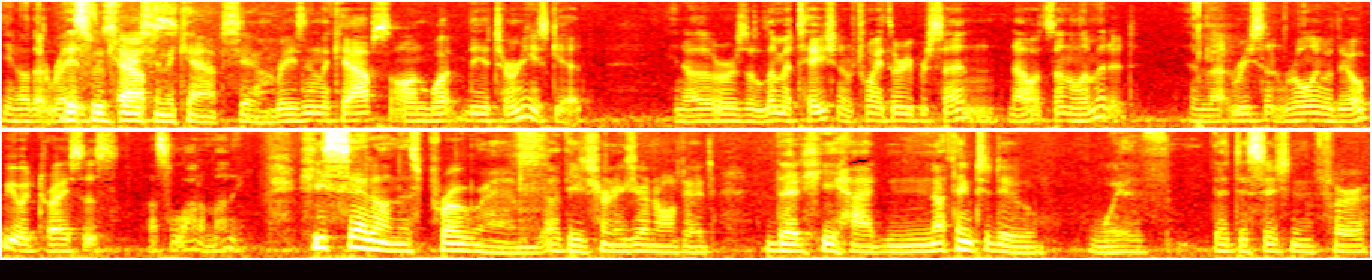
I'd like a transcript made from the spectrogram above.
You know that raised this was the caps, raising the caps, yeah. raising the caps on what the attorneys get. You know, there was a limitation of 20, 30 percent, and now it's unlimited. And that recent ruling with the opioid crisis, that's a lot of money. He said on this program, uh, the Attorney General did, that he had nothing to do with the decision for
